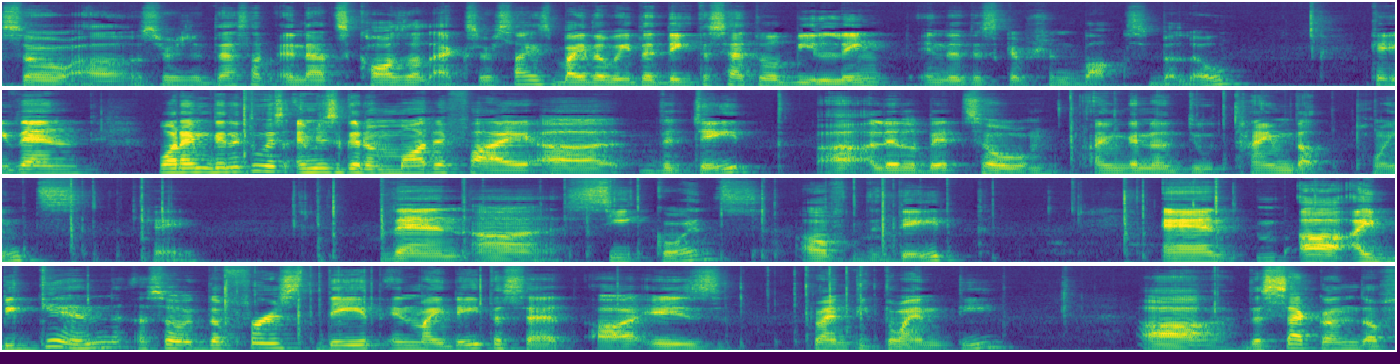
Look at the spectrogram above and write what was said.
so I'll uh, search the desktop and that's causal exercise. By the way, the dataset will be linked in the description box below. Okay, then what I'm gonna do is I'm just gonna modify uh, the date uh, a little bit. So I'm gonna do time dot points. Okay, then uh, sequence of the date, and uh, I begin. So the first date in my dataset uh, is 2020. Uh, the second of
